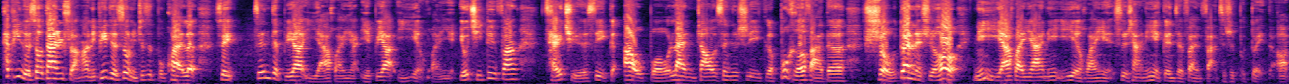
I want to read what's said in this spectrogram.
他劈腿的时候他很爽啊，你劈腿的时候你就是不快乐，所以。真的不要以牙还牙，也不要以眼还眼。尤其对方采取的是一个奥博烂招，甚至是一个不合法的手段的时候，你以牙还牙，你以眼还眼，事实上你也跟着犯法，这是不对的啊。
